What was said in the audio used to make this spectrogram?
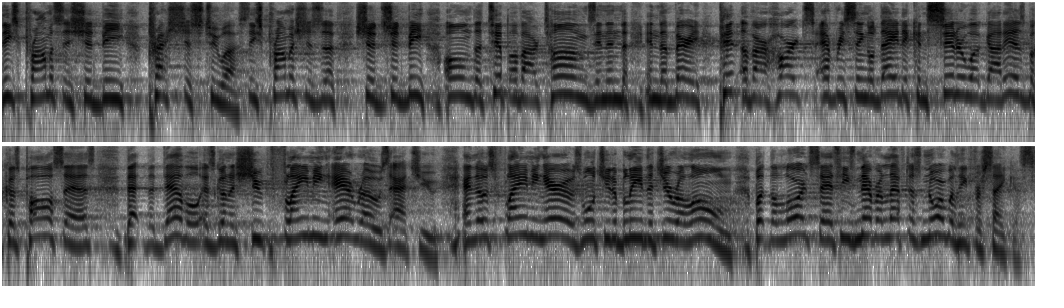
These promises should be precious to us. These promises uh, should, should be on the tip of our tongues and in the, in the very pit of our hearts every single day to consider what God is because Paul says that the devil is going to shoot flaming arrows at you. And those flaming arrows want you to believe that you're alone. But the Lord says He's never left us nor will He forsake us.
